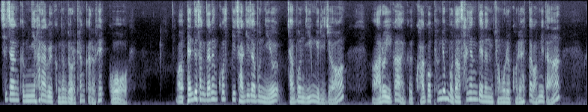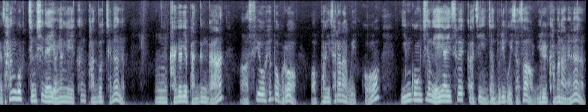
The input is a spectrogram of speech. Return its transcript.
시장 금리 하락을 긍정적으로 평가를 했고 어, 밴드 상단은 코스피 자기 자본 이율, 자본 이익률이죠. 어, ROE가 그 과거 평균보다 상향되는 경우를 고려했다고 합니다. 그래서 한국 증시 내 영향력이 큰 반도체는 음, 가격의 반등과 어, 수요 회복으로 업황이 살아나고 있고 인공지능 AI 수혜까지 이제 누리고 있어서 이를 감안하면은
